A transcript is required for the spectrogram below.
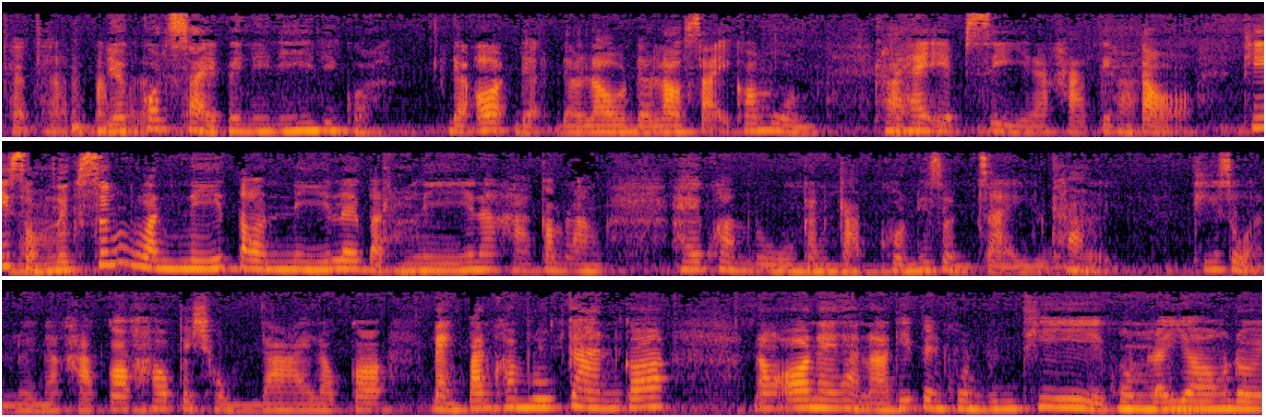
แถวๆปั๊มเดี๋ยวกดใส่ไปในนี้ดีกว่า เดี๋ยวอ้อเดี๋ยวเดี๋ยวเราเดี๋ยวเราใส่ข้อมูลค่ะไปให้ FC นะคะ ติดต่อพี่สมนึกซึ่งวันนี้ตอนนี้เลยบัดนี้นะคะกำลังให้ความรู้กันกับคนที่สนใจอยู่ค่ะเลยที่สวนเลยนะคะ ก็เข้าไปชมได้แล้วก็แบ่งปันความรู้กันก็น้องอ้อในฐานะที่เป็นคนพื้นที่คนระยองโดย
